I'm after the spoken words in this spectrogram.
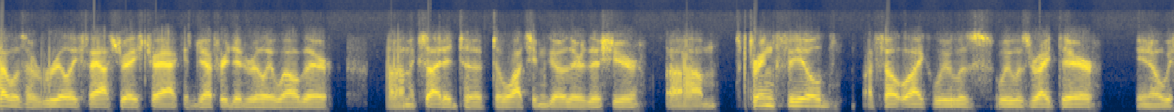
that was a really fast racetrack, and Jeffrey did really well there. I'm excited to to watch him go there this year. Um, Springfield, I felt like we was we was right there. You know, we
